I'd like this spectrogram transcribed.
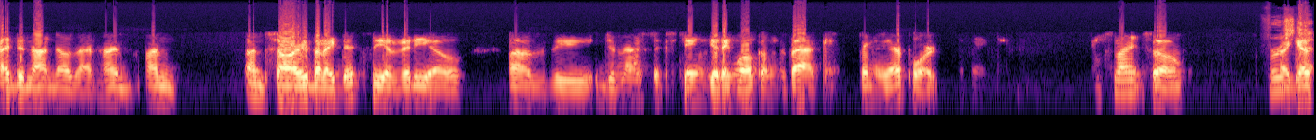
I did not know that. I'm I'm I'm sorry, but I did see a video of the gymnastics team getting welcomed back from the airport last night. So First I guess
